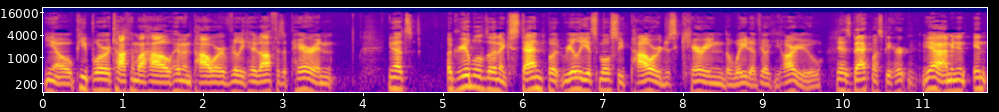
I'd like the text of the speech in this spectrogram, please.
you know, people are talking about how him and Power really hit it off as a pair. And, you know, that's agreeable to an extent, but really it's mostly Power just carrying the weight of Jokiharju. Yeah, his back must be hurting. Yeah, I mean, in, in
